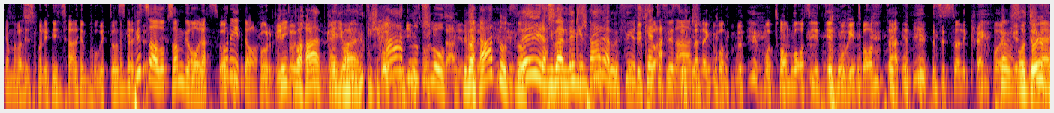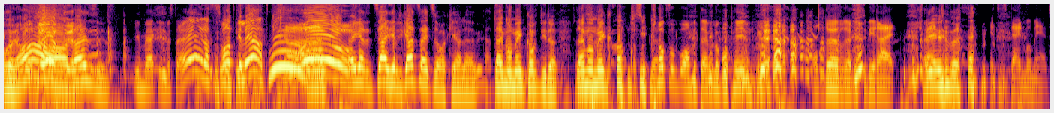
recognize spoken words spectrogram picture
Die haben, Wann ist man in Italien Burritos? haben die? Pizza so zusammengerollt. So, Burrito. Burrito. Krieg war hart, Ey, Krieg die war waren hart. wirklich hart nutzlos. Die waren hart nutzlos. Ey, das die war waren wirklich hart nutzlos. Befehlskette für den Arsch. durcheinander geworfen wird. Motombo aus Indien, Burrito aus Italien. Das ist so eine Crack-Folge. Hors d'oeuvre. Ah, da ist es. Ihr merkt, ihr müsst, hey, das ist das Wort gelernt. Oh! Ey, Ich hatte Zeit, ich habe die ganze Zeit so, okay, Alter, dein Moment kommt wieder. Dein Moment kommt wieder. Knopf im Ohr mit deinem Logopäden. Hors d'oeuvre, bist du bereit? Ich bin bereit. Jetzt ist dein Moment.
